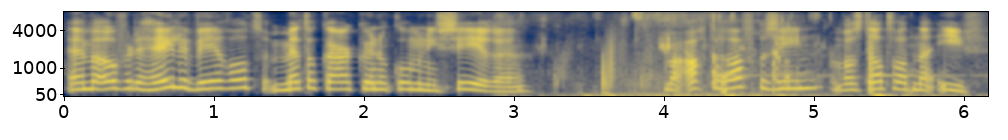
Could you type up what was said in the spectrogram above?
en we over de hele wereld met elkaar kunnen communiceren. Maar achteraf gezien was dat wat naïef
